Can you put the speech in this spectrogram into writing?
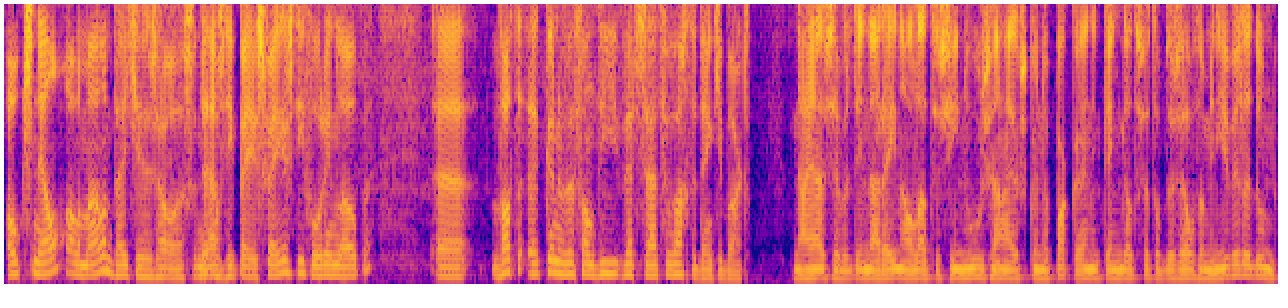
Ook snel allemaal. Een beetje zoals, net Ja. als die PSV'ers die voorin lopen. Eh, wat eh, kunnen we van die wedstrijd verwachten, denk je Bart? Nou ja, ze hebben het in de arena al laten zien hoe ze Ajax kunnen pakken. En ik denk dat ze het op dezelfde manier willen doen.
